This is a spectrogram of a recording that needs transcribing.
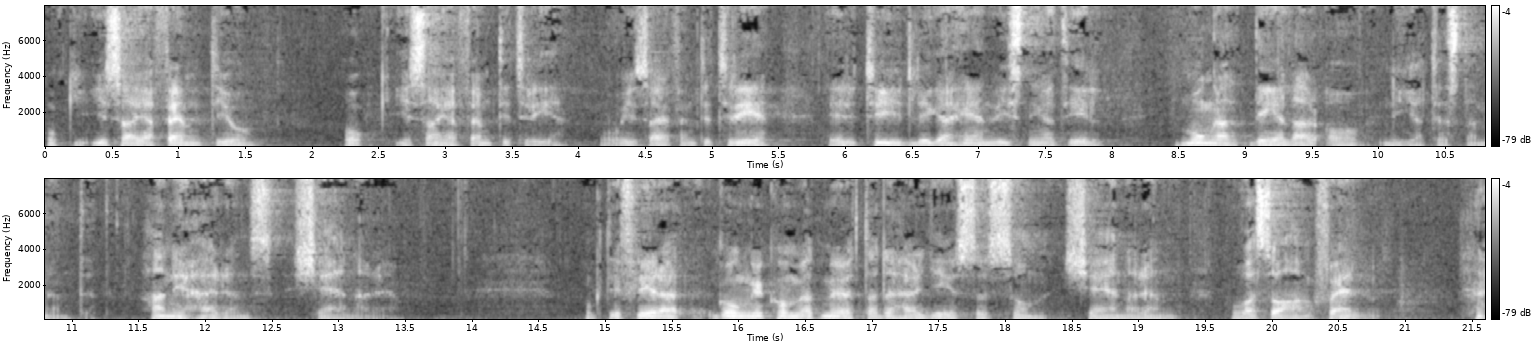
Och Jesaja 50 och Jesaja 53. Och Jesaja 53 är det tydliga hänvisningar till många delar av Nya testamentet. Han är Herrens tjänare. Och det är flera gånger kommer att möta det här Jesus som tjänaren. Och vad sa han själv?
